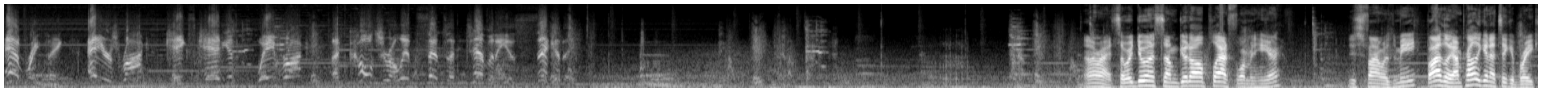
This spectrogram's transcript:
everything. Ayers Rock, Kings Canyon, Wave Rock. The cultural insensitivity is sickening. Alright, so we're doing some good old platforming here. Just fine with me. By the way, I'm probably gonna take a break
